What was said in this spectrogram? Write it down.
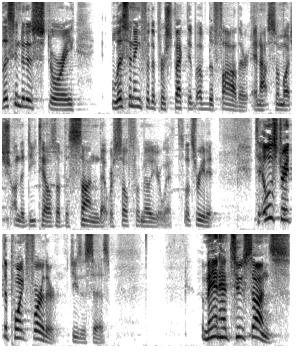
listen to this story listening for the perspective of the father and not so much on the details of the son that we're so familiar with. So let's read it. To illustrate the point further, Jesus says, A man had two sons.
